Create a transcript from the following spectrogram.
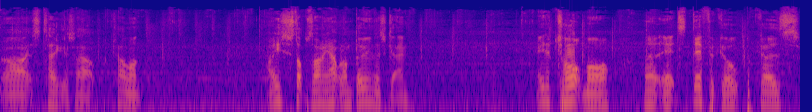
Alright, let's take this out. Come on. I need to stop zoning out when I'm doing this game. I need to talk more, it's difficult because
